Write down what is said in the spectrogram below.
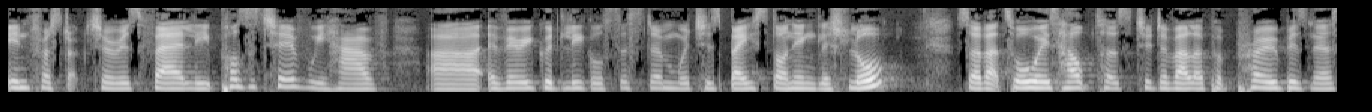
infrastructure is fairly positive. We have uh, a very good legal system which is based on English law. So that's always helped us to develop a pro business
